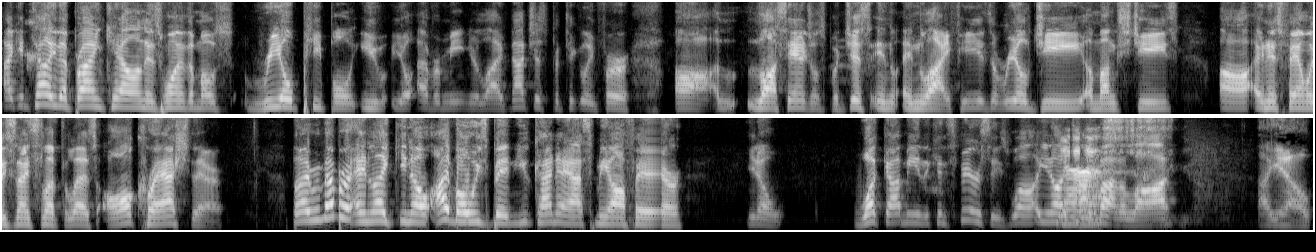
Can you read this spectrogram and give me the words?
I can tell you that Brian Callen is one of the most real people you you'll ever meet in your life. Not just particularly for uh, Los Angeles, but just in in life. He is a real G amongst G's, uh, and his family's nice enough to let us all crash there. But I remember, and like you know, I've always been. You kind of asked me off air, you know, what got me into conspiracies. Well, you know, yes. I talk about it a lot. Uh, you know,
